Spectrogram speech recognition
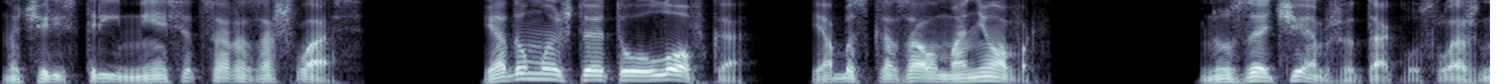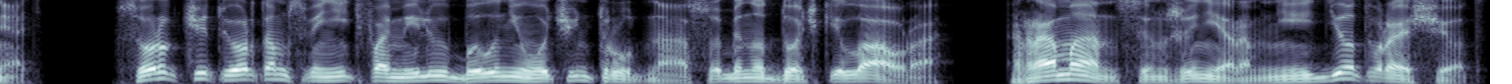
но через три месяца разошлась. Я думаю, что это уловка. Я бы сказал, маневр. Ну зачем же так усложнять? В 44-м сменить фамилию было не очень трудно, особенно дочке Лаура. Роман с инженером не идет в расчет?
